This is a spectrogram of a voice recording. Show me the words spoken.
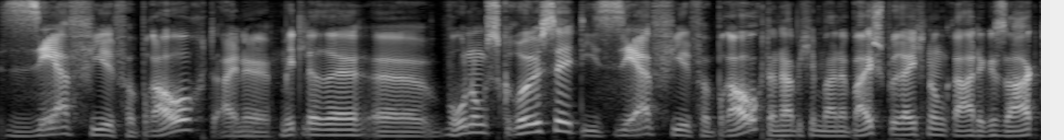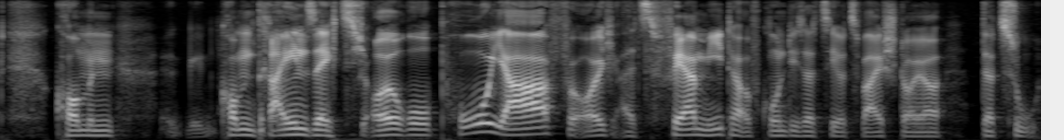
sehr viel verbraucht, eine mittlere äh, Wohnungsgröße, die sehr viel verbraucht, dann habe ich in meiner Beispielrechnung gerade gesagt, kommen kommen 63 Euro pro Jahr für euch als Vermieter aufgrund dieser CO2-Steuer dazu.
